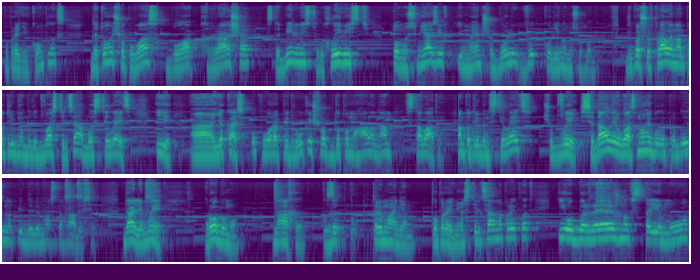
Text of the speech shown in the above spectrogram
в попередній комплекс для того, щоб у вас була краща стабільність, рухливість, тонус м'язів і менше болю в колінному суглобі. Для першої вправи нам потрібно буде два стільця або стілець і а, якась опора під руки, щоб допомагала нам вставати. Нам потрібен стілець, щоб ви сідали і у вас ноги були приблизно під 90 градусів. Далі ми робимо нахил з триманням попереднього стільця, наприклад, і обережно встаємо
